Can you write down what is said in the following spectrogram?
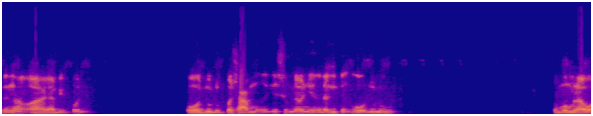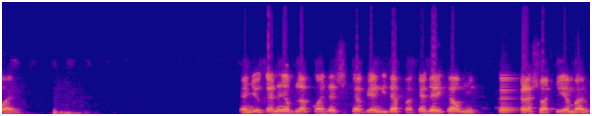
dengar, ah Nabi pun oh dulu pun sama je sebenarnya. Lagi teruk dulu. Semua melawan. Lanjutkan dengan pelakuan dan sikap yang didapatkan dari kaum ni. Bukanlah sesuatu yang baru.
